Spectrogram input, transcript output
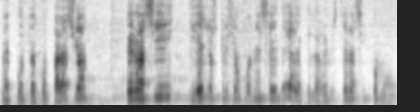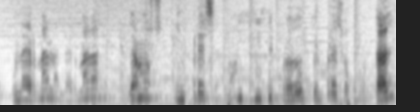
no hay punto de comparación, pero así, y ellos crecieron con esa idea de que la revista era así como una hermana, la hermana, digamos, impresa, ¿no? El producto impreso como tal,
